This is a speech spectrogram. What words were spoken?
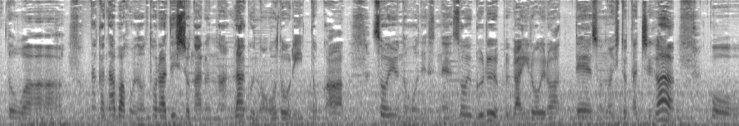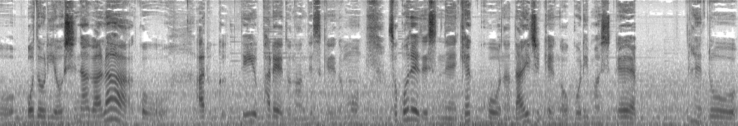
とはなんかナバホのトラディショナルなラグの踊りとかそういうのもですねそういうグループがいろいろあってその人たちがこう踊りをしながらこう歩くっていうパレードなんですけれどもそこでですね結構な大事件が起こりましてえーと、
